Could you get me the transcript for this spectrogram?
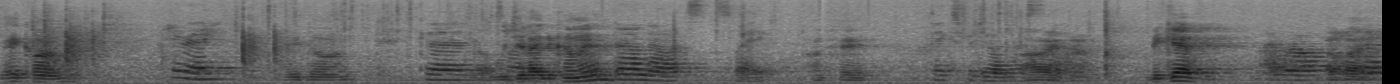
Hey, Carmen. Hey, Ray. How you doing? Good. Would you like to come in? No, no, it's, it's late. Okay. Thanks for doing this. All right, now. Be careful. I will. Bye-bye.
